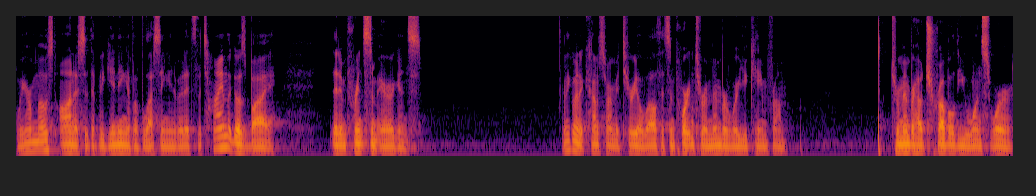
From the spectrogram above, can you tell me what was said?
We are most honest at the beginning of a blessing, but it's the time that goes by that imprints some arrogance. I think when it comes to our material wealth, it's important to remember where you came from, to remember how troubled you once were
